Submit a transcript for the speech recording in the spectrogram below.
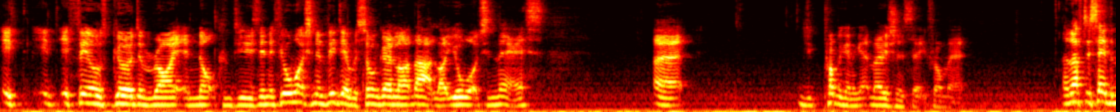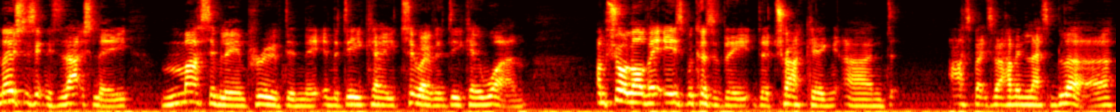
it, it, it feels good and right and not confusing. If you're watching a video with someone going like that, like you're watching this, uh, you're probably going to get motion sick from it. And I have to say, the motion sickness is actually massively improved in the in the DK2 over the DK1. I'm sure a lot of it is because of the the tracking and aspects it having less blur.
